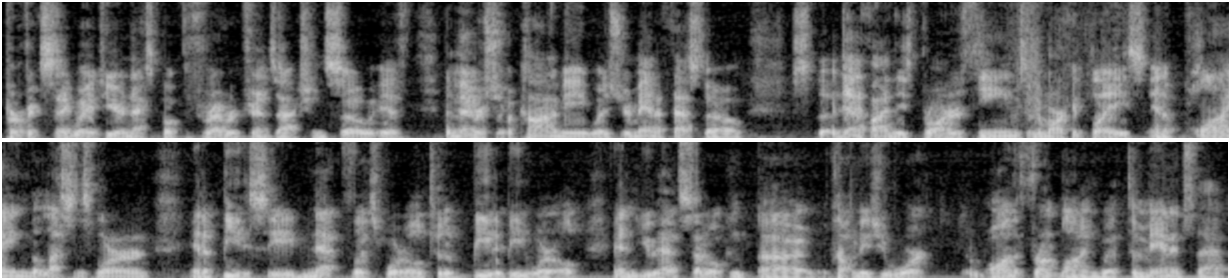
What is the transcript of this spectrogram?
perfect segue to your next book, The Forever Transaction. So, if the membership economy was your manifesto, identifying these broader themes in the marketplace and applying the lessons learned in a B2C Netflix world to the B2B world, and you had several uh, companies you worked on the front line with to manage that.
